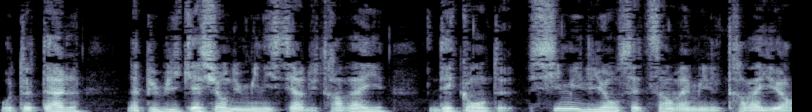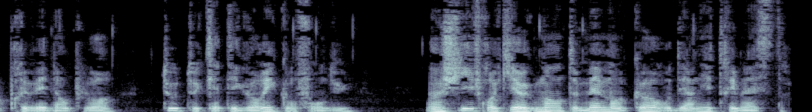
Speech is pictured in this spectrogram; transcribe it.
Au total, la publication du ministère du Travail décompte 6 720 000 travailleurs privés d'emploi, toutes catégories confondues, un chiffre qui augmente même encore au dernier trimestre.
